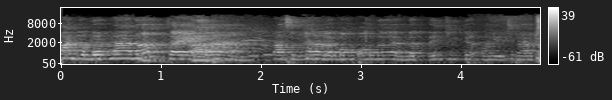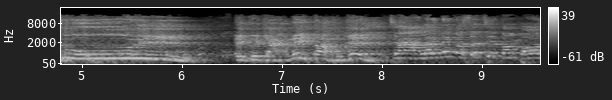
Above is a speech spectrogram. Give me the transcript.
បានកម្រិតណាណាចាចាតែសំខាន់ឥឡូវបងប្អូននឹងអាណិតអីជួយទៀតដៃច្រើនទួយអីក៏យ៉ាងនេះតាខ្ញុំចេញចាឥឡូវនេះបើសិនជាបងប្អូន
